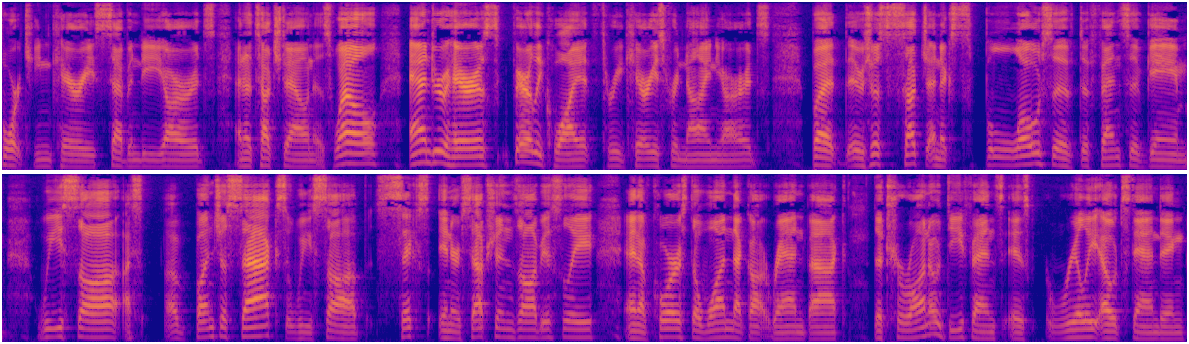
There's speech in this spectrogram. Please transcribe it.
14 carries, 70 yards, and a touchdown as well. Andrew Harris, fairly quiet, three carries for nine yards. But it was just such an explosive defensive game. We saw a, a bunch of sacks. We saw six interceptions, obviously. And of course, the one that got ran back. The Toronto defense is really outstanding.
